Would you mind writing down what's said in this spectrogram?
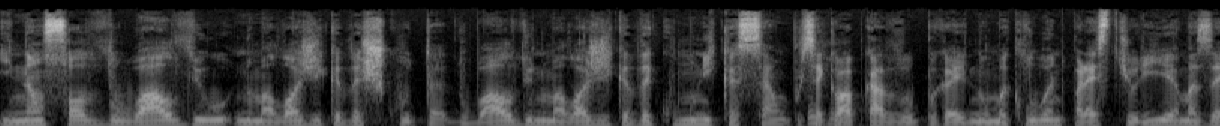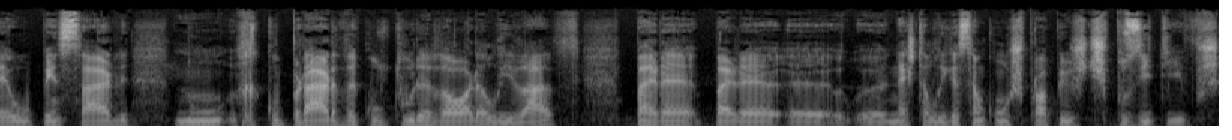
e não só do áudio numa lógica da escuta, do áudio numa lógica da comunicação. Por isso é que eu há bocado peguei no McLuhan, parece teoria, mas é o pensar no recuperar da cultura da oralidade para, para eh, eh, nesta ligação com os próprios dispositivos.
